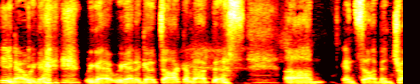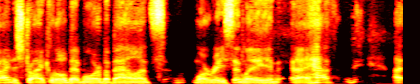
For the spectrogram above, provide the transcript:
you know, we got, we got, we got to go talk about this. Um, and so I've been trying to strike a little bit more of a balance more recently. And, and I have, I,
